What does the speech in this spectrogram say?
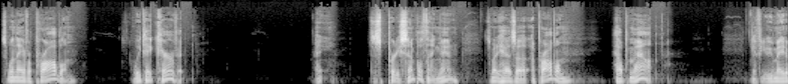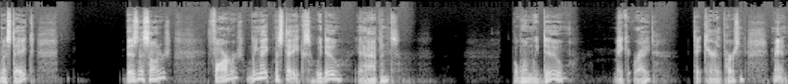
So when they have a problem we take care of it. Hey it's a pretty simple thing man. Somebody has a, a problem help them out. If you made a mistake business owners Farmers, we make mistakes. We do. It happens. But when we do, make it right, take care of the person. Man,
